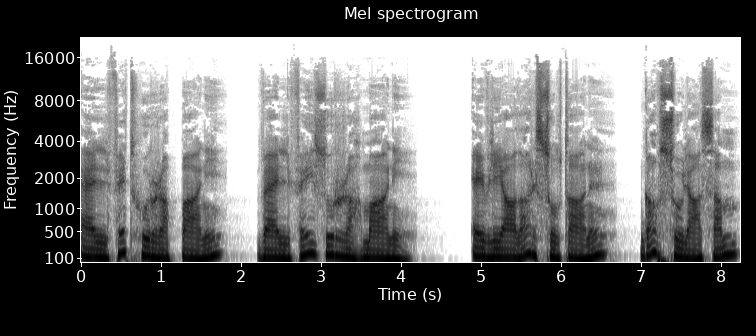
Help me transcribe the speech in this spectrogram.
El Fethur Rabbani Vel Feyzur Rahmani Evliyalar Sultanı Gavsul Asam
